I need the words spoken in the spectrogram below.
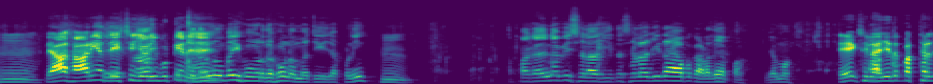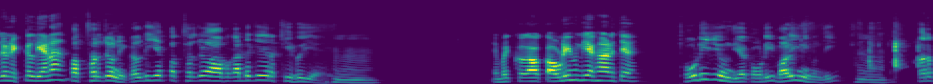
ਹੂੰ ਤੇ ਆ ਸਾਰੀਆਂ ਦੇਸੀ ਜੜੀ ਬੂਟੀਆਂ ਨੇ ਤੁਹਾਨੂੰ ਬਈ ਹੋਰ ਦਿਖਾਉਣਾ ਮੈਂ ਚੀਜ਼ ਆਪਣੀ। ਹੂੰ। ਆਪਾਂ ਕਹਿੰਦੇ ਨਾ ਵੀ ਸਿਲਾਜੀਤ ਸਿਲਾਜੀਤ ਆਪ ਕੱਢਦੇ ਆਪਾਂ ਜਮਾ। ਇਹ ਸਿਲਾਜੀ ਤੇ ਪੱਥਰ ਚੋਂ ਨਿਕਲਦੀ ਆ ਨਾ? ਪੱਥਰ ਚੋਂ ਨਿਕਲਦੀ ਹੈ ਪੱਥਰ ਚੋਂ ਆਪ ਕੱਢ ਕੇ ਰੱਖੀ ਹੋਈ ਹੈ ਇਹ। ਹੂੰ। ਇਹ ਬਈ ਕੌੜੀ ਹੁੰਦੀ ਆ ਖਾਣ 'ਚ? ਥੋੜੀ ਜੀ ਹੁੰਦੀ ਹੈ ਕੌੜੀ ਬਾਹਲੀ ਨਹੀਂ ਹੁੰਦੀ। ਹੂੰ। ਪਰ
